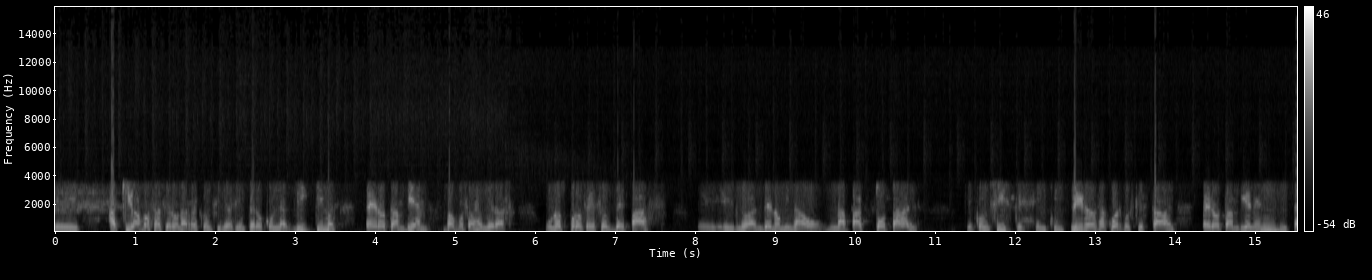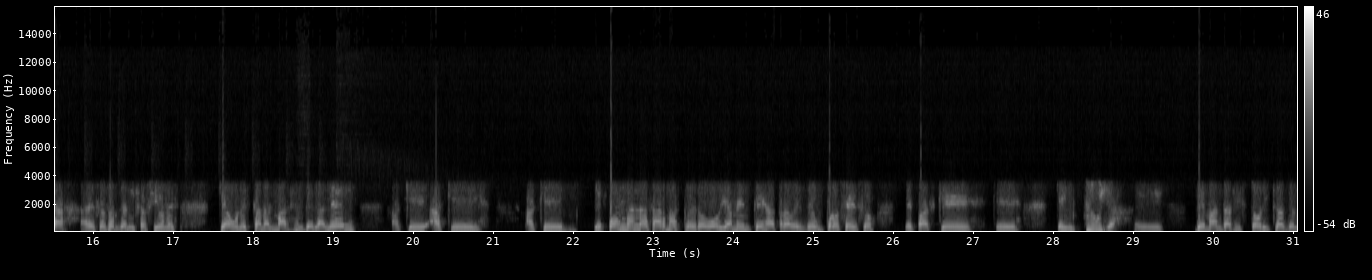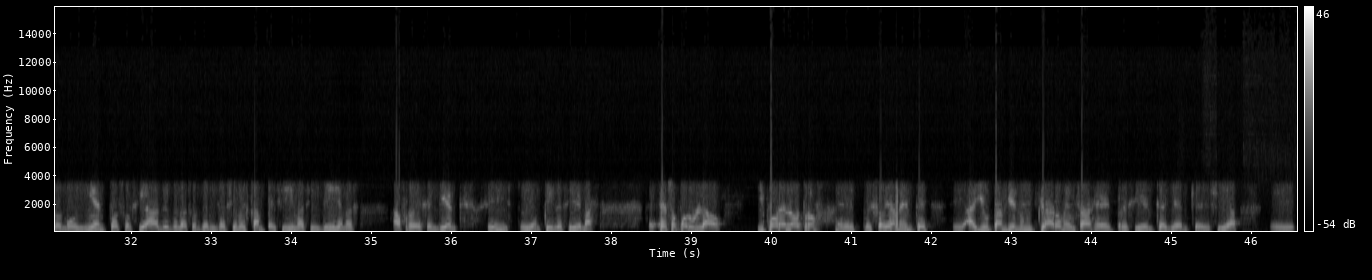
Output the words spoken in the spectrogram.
eh, aquí vamos a hacer una reconciliación, pero con las víctimas, pero también vamos a generar unos procesos de paz, eh, eh, lo han denominado una paz total, que consiste en cumplir los acuerdos que estaban, pero también en invitar a esas organizaciones que aún están al margen de la ley a que a que a que pongan las armas, pero obviamente a través de un proceso de paz que, que, incluya eh, demandas históricas de los movimientos sociales, de las organizaciones campesinas, indígenas, afrodescendientes, sí, estudiantiles y demás. Eso por un lado. Y por el otro, eh, pues obviamente eh, hay también un claro mensaje del presidente ayer que decía, eh,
